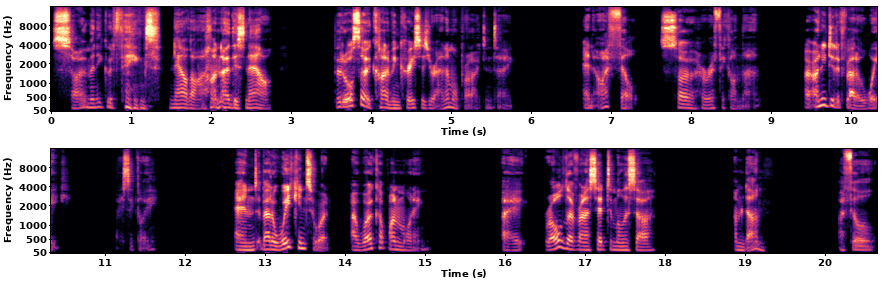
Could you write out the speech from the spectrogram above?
so many good things now that I know this now, but also it kind of increases your animal product intake. And I felt so horrific on that. I only did it for about a week, basically. And about a week into it, I woke up one morning, I rolled over and I said to Melissa, I'm done. I feel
